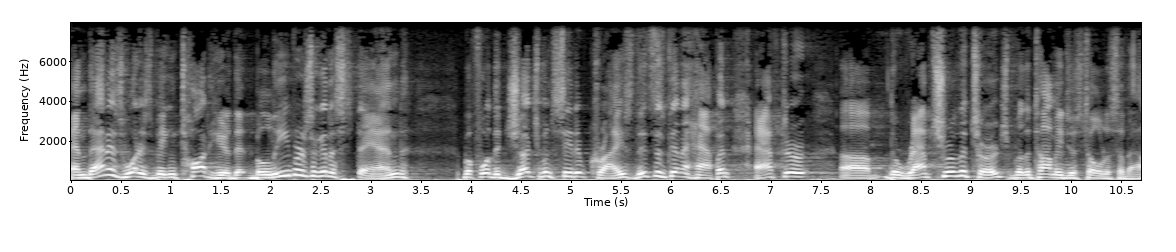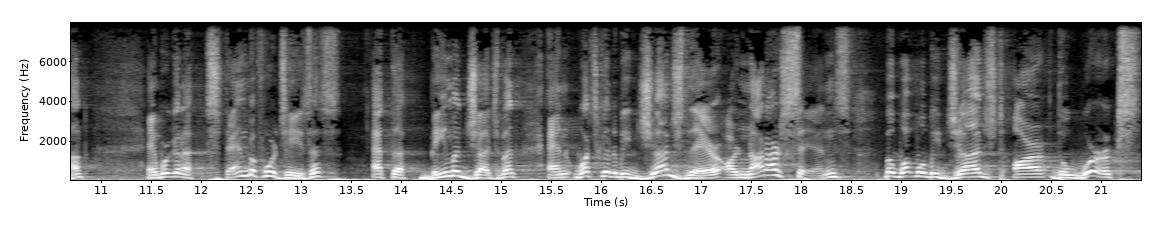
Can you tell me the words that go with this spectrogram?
And that is what is being taught here that believers are going to stand before the judgment seat of Christ. This is going to happen after uh, the rapture of the church, Brother Tommy just told us about. And we're going to stand before Jesus at the Bema judgment. And what's going to be judged there are not our sins, but what will be judged are the works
